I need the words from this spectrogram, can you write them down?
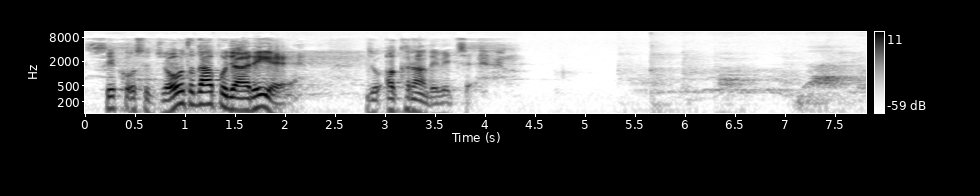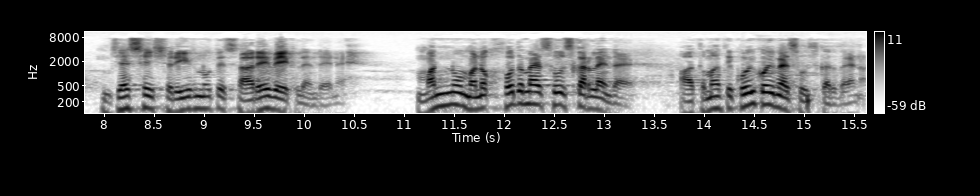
ਸਿੱਖ ਉਸ ਜੋਤ ਦਾ ਪੁਜਾਰੀ ਹੈ ਜੋ ਅੱਖਰਾਂ ਦੇ ਵਿੱਚ ਹੈ। ਜੈਸੇ ਸਰੀਰ ਨੂੰ ਤੇ ਸਾਰੇ ਵੇਖ ਲੈਂਦੇ ਨੇ ਮਨ ਨੂੰ ਮਨੁੱਖ ਖੁਦ ਮਹਿਸੂਸ ਕਰ ਲੈਂਦਾ ਹੈ ਆਤਮਾ ਤੇ ਕੋਈ ਕੋਈ ਮਹਿਸੂਸ ਕਰਦਾ ਹੈ ਨਾ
